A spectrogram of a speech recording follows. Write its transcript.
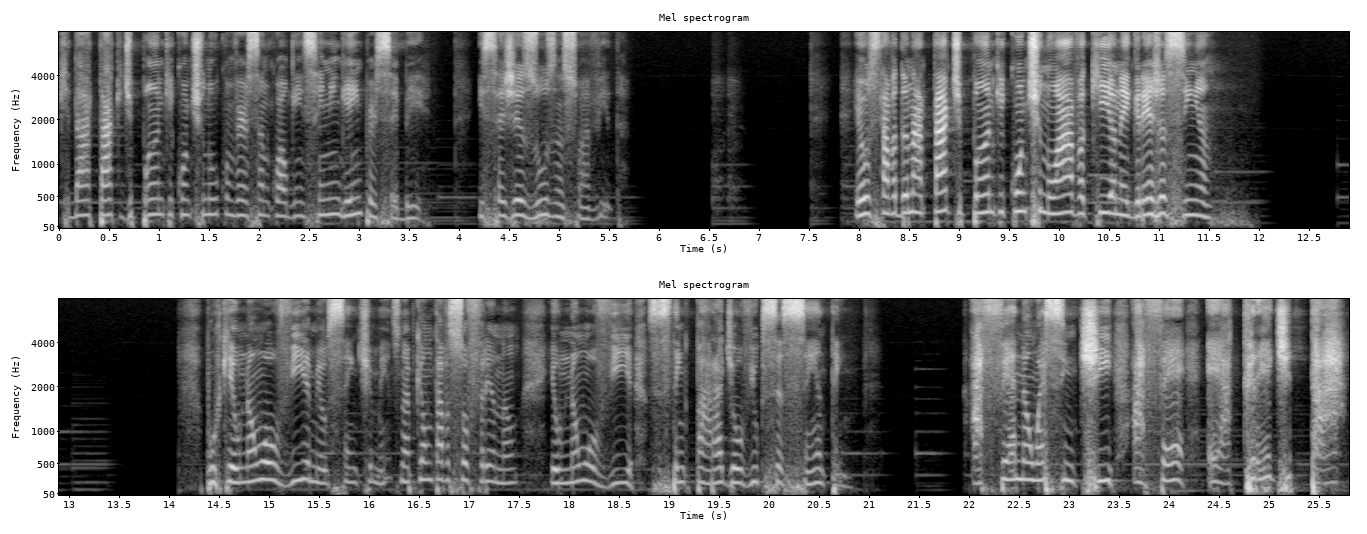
que dá ataque de pânico e continua conversando com alguém sem ninguém perceber. Isso é Jesus na sua vida. Eu estava dando ataque de pânico e continuava aqui na igreja assim, ó. Porque eu não ouvia meus sentimentos. Não é porque eu não estava sofrendo, não. Eu não ouvia. Vocês têm que parar de ouvir o que vocês sentem. A fé não é sentir, a fé é acreditar.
